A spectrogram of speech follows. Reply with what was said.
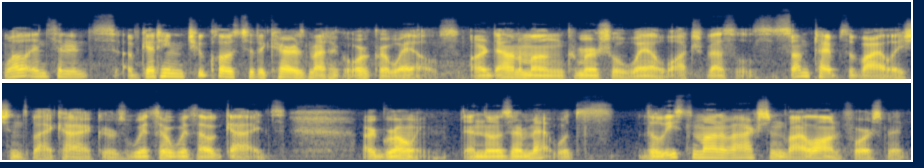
while incidents of getting too close to the charismatic orca whales are down among commercial whale watch vessels, some types of violations by kayakers with or without guides are growing, and those are met with the least amount of action by law enforcement.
